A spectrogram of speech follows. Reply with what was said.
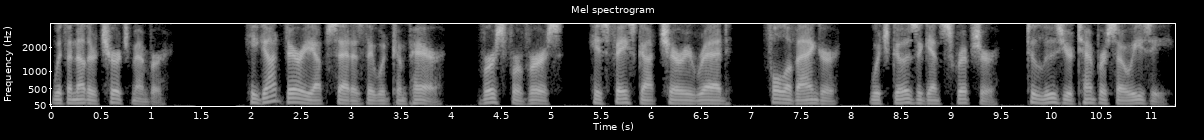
with another church member. He got very upset as they would compare, verse for verse, his face got cherry red, full of anger, which goes against Scripture, to lose your temper so easy.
